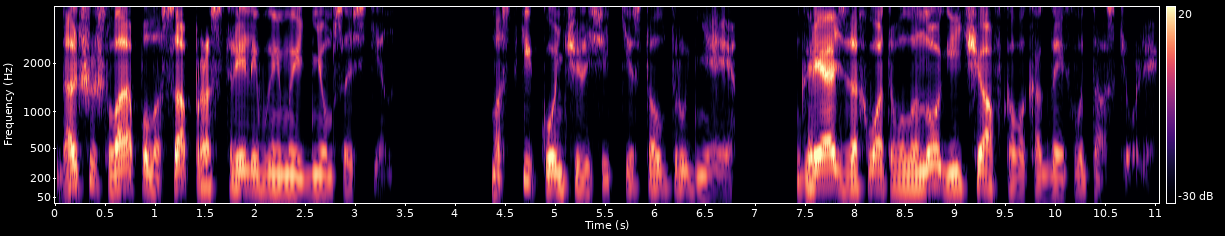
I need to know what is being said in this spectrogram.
дальше шла полоса, простреливаемая днем со стен. Мостки кончились, идти стало труднее. Грязь захватывала ноги и чавкала, когда их вытаскивали.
